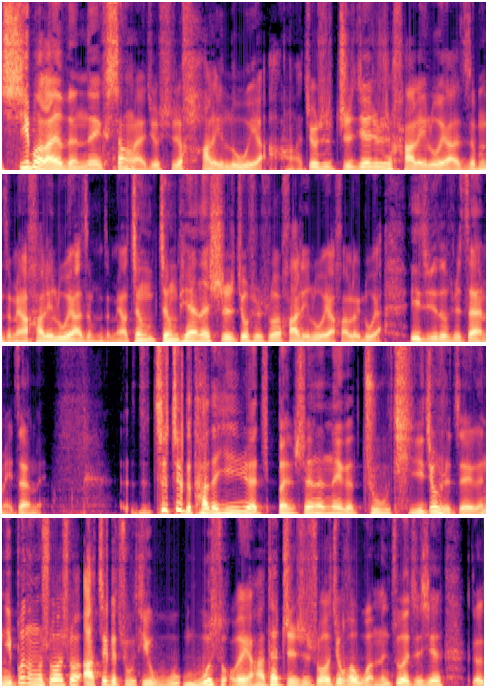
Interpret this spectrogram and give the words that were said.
希伯来文那上来就是哈利路亚哈，就是直接就是哈利路亚怎么怎么样，哈利路亚怎么怎么样，整整篇的诗就是说哈利路亚，哈利路亚，一直都是赞美赞美。这这个他的音乐本身的那个主题就是这个，你不能说说啊，这个主题无无所谓哈，他只是说就和我们做这些呃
